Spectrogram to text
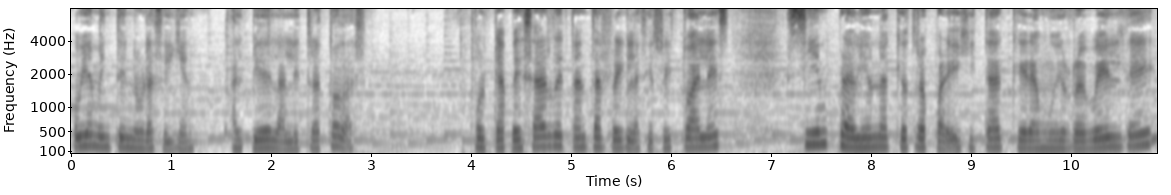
Obviamente no las seguían al pie de la letra todas. Porque a pesar de tantas reglas y rituales, siempre había una que otra parejita que era muy rebelde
